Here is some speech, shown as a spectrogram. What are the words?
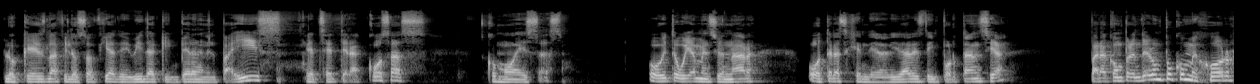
lo que es la filosofía de vida que impera en el país, etcétera, cosas como esas. Hoy te voy a mencionar otras generalidades de importancia para comprender un poco mejor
